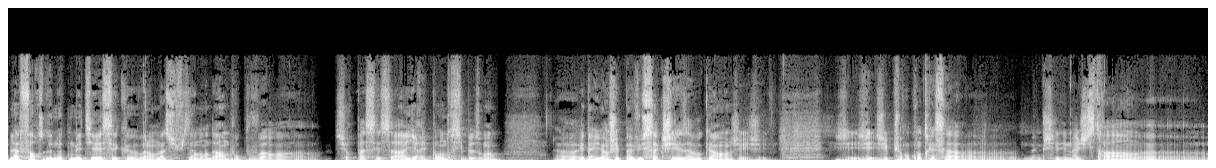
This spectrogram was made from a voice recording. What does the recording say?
la force de notre métier, c'est que voilà, on a suffisamment d'armes pour pouvoir surpasser ça, y répondre si besoin. et d'ailleurs, j'ai pas vu ça que chez les avocats. Hein. J'ai j'ai pu rencontrer ça euh, même chez des magistrats, euh,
